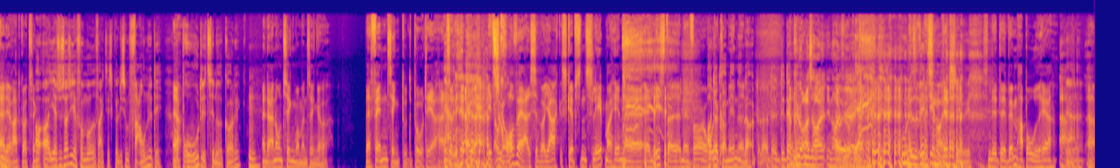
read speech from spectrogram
Ja, det er ret godt tænkt. Og, og jeg synes også, at I har formået faktisk at ligesom fagne det, Ja. og bruge det til noget godt, ikke? Mm. Men der er nogle ting, hvor man tænker, hvad fanden tænkte du det på der? Altså, Ja. det, Ja, ja. et skråværelse, hvor jeg skal sådan slæbe mig hen af, af listerne for overhovedet at komme ind. Eller, Det, det, det, er jo også høj, en høj fyr, er- sådan højt, lidt- siger vi. sådan lidt, øh, hvem har boet her? Ja. Ja. Ja.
